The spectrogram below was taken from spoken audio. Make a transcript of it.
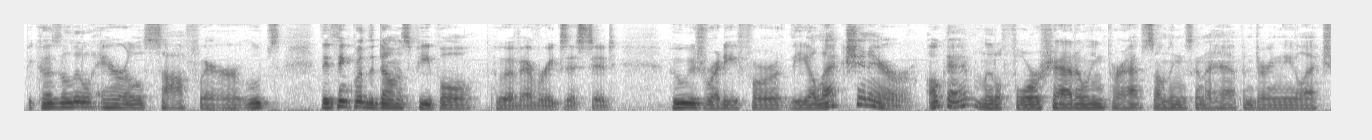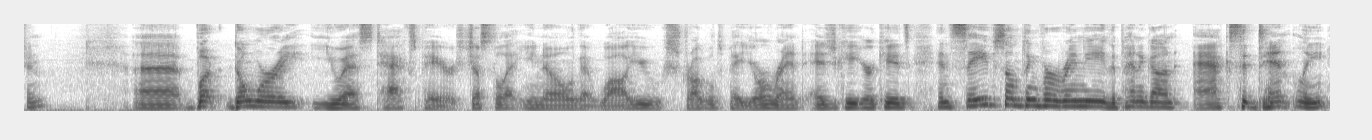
because a little error, a little software. Oops. They think we're the dumbest people who have ever existed. Who is ready for the election error? Okay, a little foreshadowing. Perhaps something's going to happen during the election. Uh, but don't worry, U.S. taxpayers. Just to let you know that while you struggle to pay your rent, educate your kids, and save something for a rainy day, the Pentagon accidentally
